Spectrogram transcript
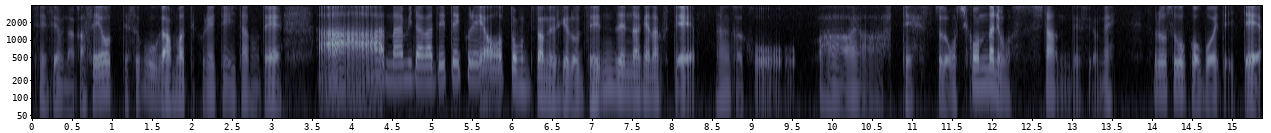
先生を泣かせようってすごく頑張ってくれていたのであー涙が出てくれよと思ってたんですけど全然泣けなくてなんかこうああってちょっと落ち込んだりもしたんですよね。それをすごく覚えていて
